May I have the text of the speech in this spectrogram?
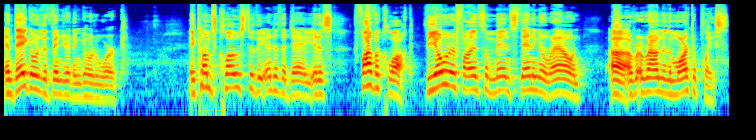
and they go to the vineyard and go to work. It comes close to the end of the day. It is 5 o'clock. The owner finds some men standing around uh, around in the marketplace.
